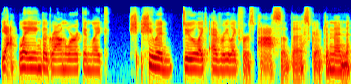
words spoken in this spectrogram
yeah, laying the groundwork and like she, she would do like every like first pass of the script and then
